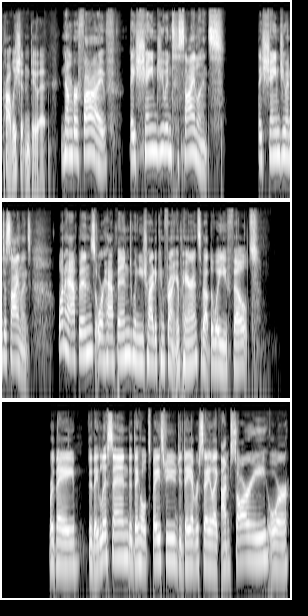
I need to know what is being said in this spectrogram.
Probably shouldn't do it. Number five, they shamed you into silence. They shamed you into silence. What happens or happened when you try to confront your parents about the way you felt? Were they did they listen? Did they hold space for you? Did they ever say like I'm sorry or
